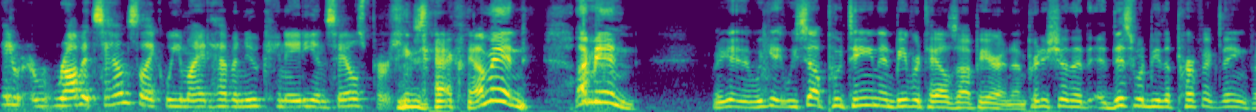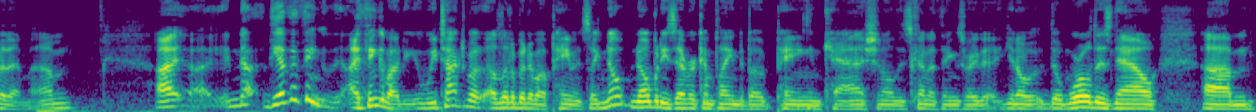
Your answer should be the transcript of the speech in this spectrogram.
Hey, Rob, it sounds like we might have a new Canadian salesperson. exactly. I'm in. I'm in. We get, we get, we sell poutine and beaver tails up here, and I'm pretty sure that this would be the perfect thing for them. Um, I, I no, the other thing I think about we talked about a little bit about payments. Like, nope, nobody's ever complained about paying in cash and all these kind of things, right? You know, the world is now. Um,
